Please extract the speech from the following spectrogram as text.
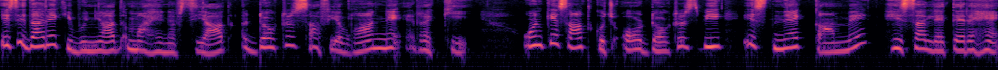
اس ادارے کی بنیاد ماہ نفسیات ڈاکٹر صافی افغان نے رکھی۔ ان کے ساتھ کچھ اور ڈاکٹرز بھی اس نیک کام میں حصہ لیتے رہیں۔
